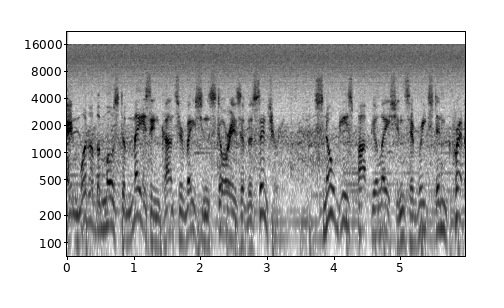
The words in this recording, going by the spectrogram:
In one of the most amazing conservation stories of the century, snow geese populations have reached incredible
